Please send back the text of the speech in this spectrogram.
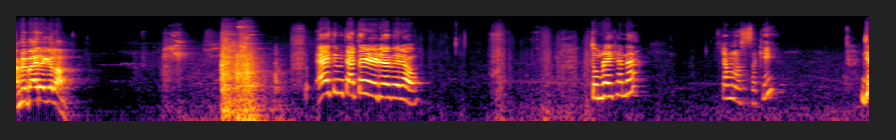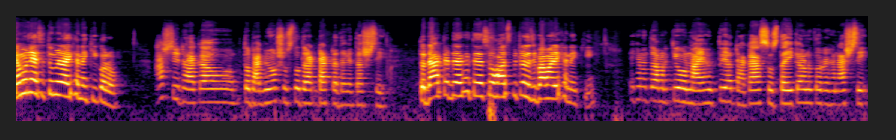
আমি বাইরে গেলাম। এই তুমি তাড়াতাড়ি রেডি হয়ে বেরো তোমরা এখানে? কেমন আছো সাকি? যেমনই আছে তোমরা এখানে কি করো? আসছি ঢাকা তো ভাগ্নি অসুস্থ ডাক- ডাক্তার দেখাতে আসছি। তো ডাক্তার দেখাতে এসো হসপিটালে যাব আমার এখানে কি? এখানে তো আমার কেউ নাই তুই আর ঢাকা আসছিস তাই এই কারণে তোর এখানে আসছি।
